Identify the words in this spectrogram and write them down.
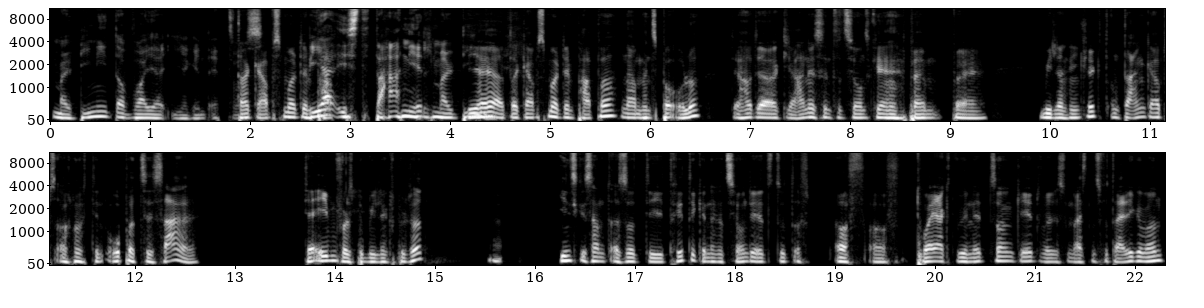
Maldini, da war ja irgendetwas. Da gab es mal den Wer pa ist Daniel Maldini? Ja, ja, da gab es mal den Papa namens Paolo, der hat ja eine kleine Sensationskarriere bei, bei Milan hingekriegt und dann gab es auch noch den Opa Cesare, der ebenfalls bei Milan gespielt hat insgesamt also die dritte Generation, die jetzt dort auf, auf, auf Torjagd, würde ich nicht sagen, geht, weil es meistens Verteidiger waren.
